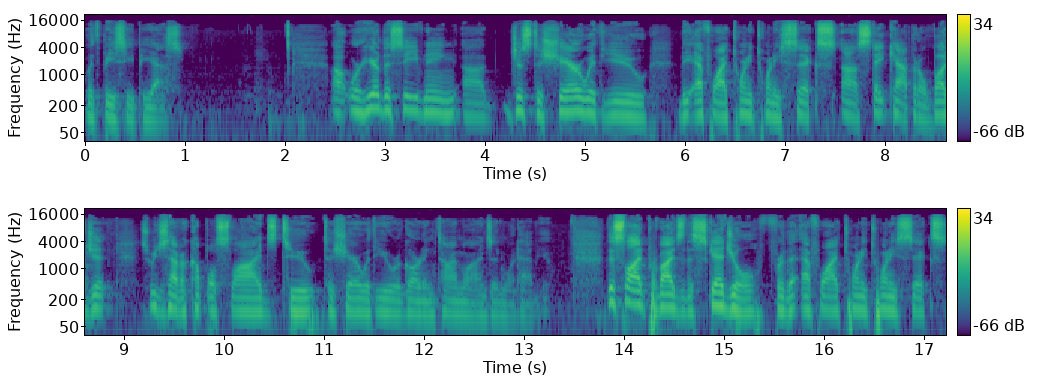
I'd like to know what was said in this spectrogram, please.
with BCPS. Uh, we're here this evening uh, just to share with you the FY 2026 uh, state capital budget. So we just have a couple slides to, to share with you regarding timelines and what have you. This slide provides the schedule for the FY 2026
